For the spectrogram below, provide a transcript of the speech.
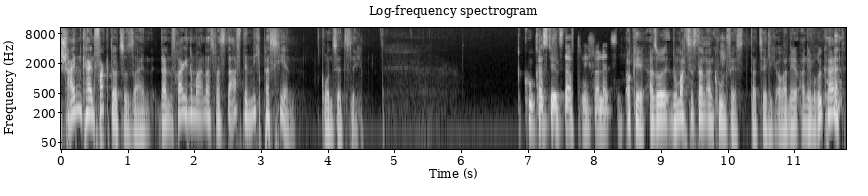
scheinen kein Faktor zu sein. Dann frage ich nochmal anders, was darf denn nicht passieren, grundsätzlich? Kuh Castells darf nicht verletzen. Okay, also du machst es dann an Kuhn fest, tatsächlich auch an dem, an dem Rückhalt.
